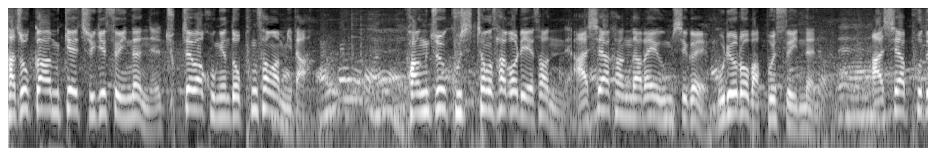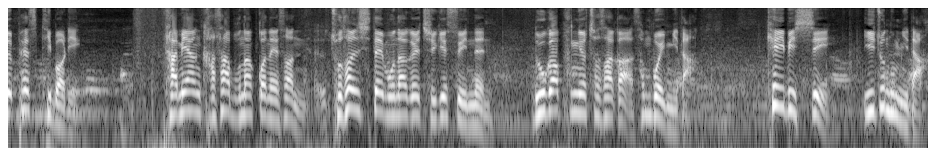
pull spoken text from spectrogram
가족과 함께 즐길 수 있는 축제와 공연도 풍성합니다. 광주 구시청 사거리에선 아시아 각 나라의 음식을 무료로 맛볼 수 있는 아시아 푸드 페스티벌이 담양 가사 문화권에선 조선시대 문학을 즐길 수 있는 누가 풍요처사가 선보입니다. KBC 이준호입니다.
